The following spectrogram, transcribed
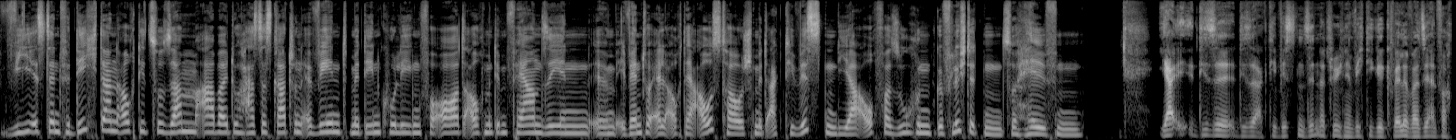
Wie ist denn für dich dann auch die Zusammenarbeit? Du hast es gerade schon erwähnt, mit den Kollegen vor Ort, auch mit dem Fernsehen, ähm, eventuell auch der Austausch mit Aktivisten. Aktivisten, die ja auch versuchen, Geflüchteten zu helfen. Ja, diese, diese Aktivisten sind natürlich eine wichtige Quelle, weil sie einfach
